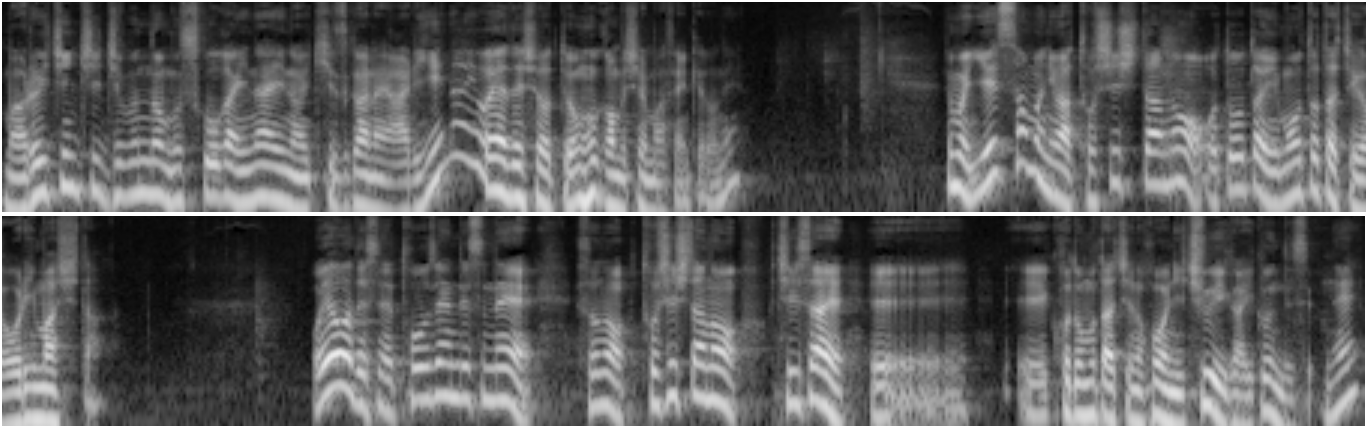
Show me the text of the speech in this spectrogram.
丸一日自分の息子がいないのに気づかない、ありえない親でしょうって思うかもしれませんけどね。でもイエス様には年下の弟や妹たちがおりました。親はですね、当然ですね、その年下の小さい、えー、子供たちの方に注意がいくんですよね。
